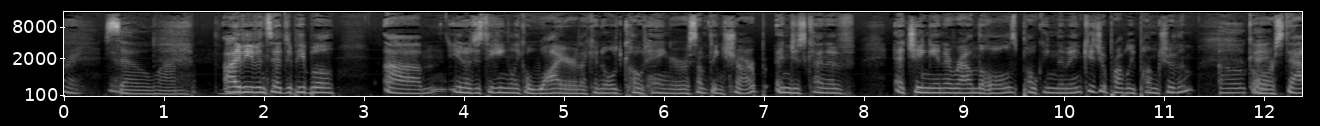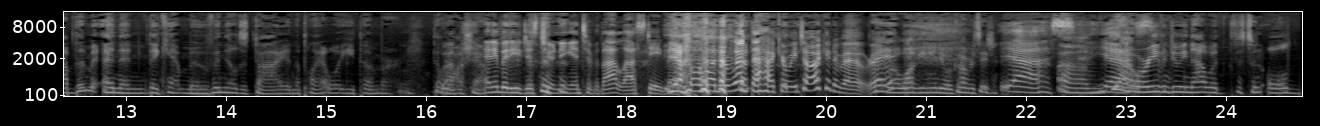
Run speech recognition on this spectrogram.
Right. yeah. So um, I've even said to people, um, you know, just taking like a wire, like an old coat hanger or something sharp, and just kind of etching in around the holes, poking them in, because you'll probably puncture them oh, okay. or stab them, and then they can't move, and they'll just die, and the plant will eat them, or they'll Well, wash out. Anybody just tuning into for that last statement, Yeah. I wonder what the heck are we talking about, I don't know, right? walking into a conversation. Yes. Um, yes. Yeah, or even doing that with just an old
